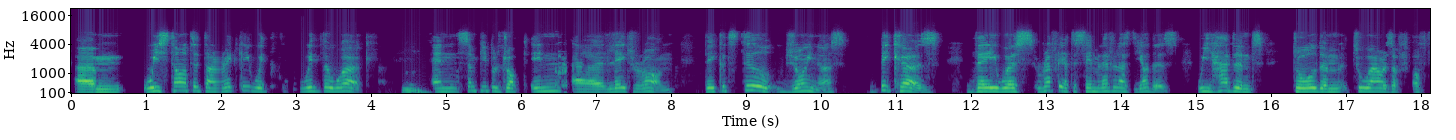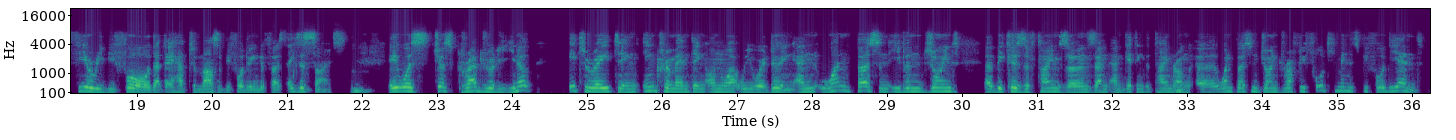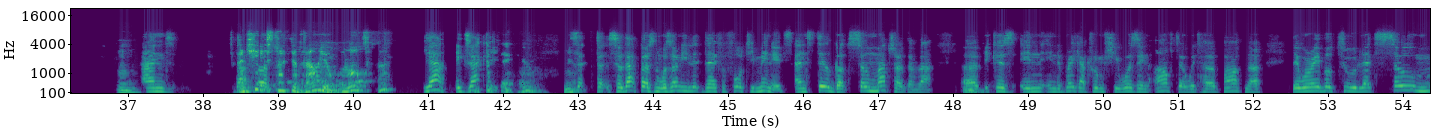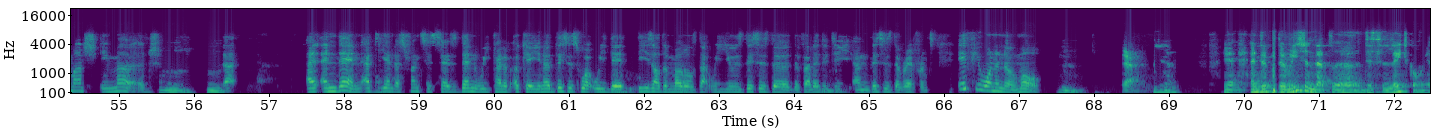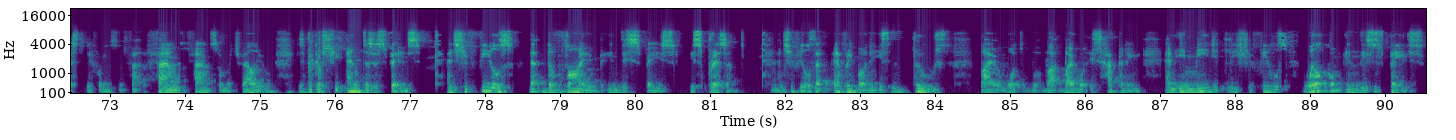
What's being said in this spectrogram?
Um, we started directly with with the work. Mm. and some people dropped in uh, later on. They could still join us because they were roughly at the same level as the others. We hadn't told them two hours of, of theory before that they had to master before doing the first exercise. Mm. It was just gradually, you know, iterating, incrementing on what we were doing. And one person even joined uh, because of time zones and, and getting the time wrong. Uh, one person joined roughly 40 minutes before the end. Mm. And and she person, extracted value a lot. Huh? Yeah, exactly. Yeah. Yeah. So, so, so, that person was only there for 40 minutes and still got so much out of that uh, mm. because in, in the breakout room she was in after with her partner, they were able to let so much emerge mm. Mm. that and, and then at the end as francis says then we kind of okay you know this is what we did these are the models that we use this is the the validity mm. and this is the reference if you want to know more yeah. Yeah. Yeah, and the, the reason that uh, this latecomer yesterday, for instance, found found so much value is because she enters a space and she feels that the vibe in this space is present, mm. and she feels that everybody is enthused by what by, by what is happening, and immediately she feels welcome in this space,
